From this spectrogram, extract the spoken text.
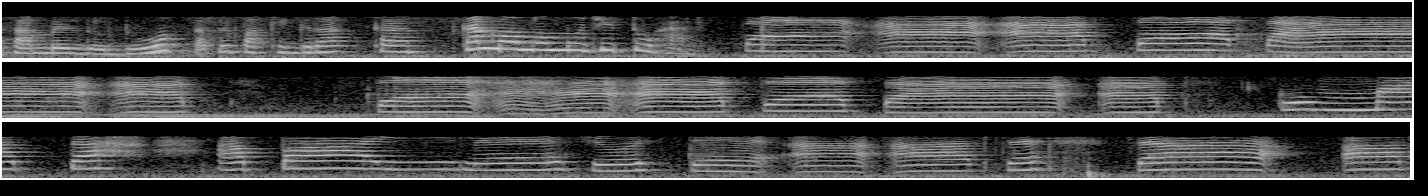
sambil duduk tapi pakai gerakan. Kan mau memuji Tuhan. Taat, taat, taat, taat. Kumata apa Yesus taat, taat.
